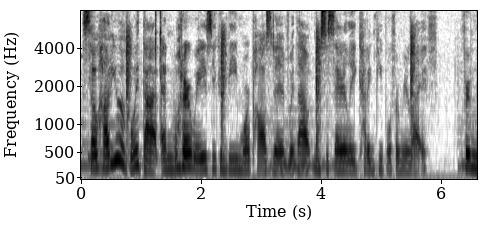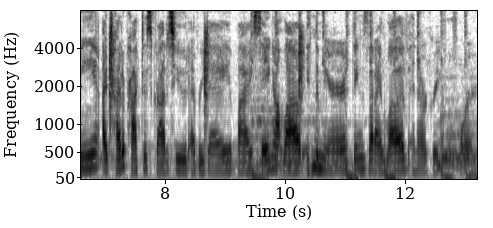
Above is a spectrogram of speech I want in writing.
So, how do you avoid that, and what are ways you can be more positive without necessarily cutting people from your life? For me, I try to practice gratitude every day by saying out loud in the mirror things that I love and are grateful for.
